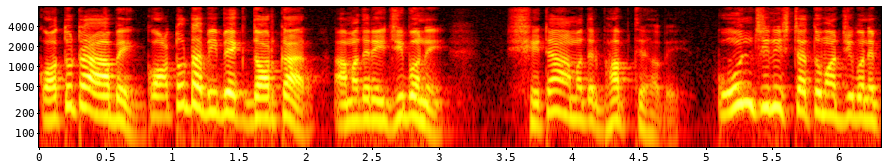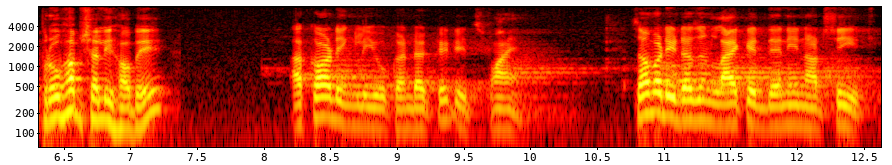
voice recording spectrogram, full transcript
কতটা আবেগ? কতটা বিবেক দরকার আমাদের এই জীবনে? সেটা আমাদের ভাবতে হবে। কোন জিনিসটা তোমার জীবনে প্রভাবশালী হবে? You conduct it, it's fine. Somebody doesn't like it, then he not see it.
